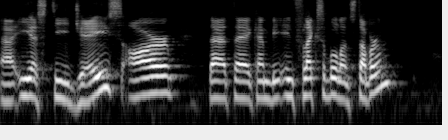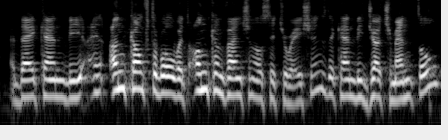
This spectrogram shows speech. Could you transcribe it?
uh, ESTJs are that they can be inflexible and stubborn. They can be uncomfortable with unconventional situations. They can be judgmental,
